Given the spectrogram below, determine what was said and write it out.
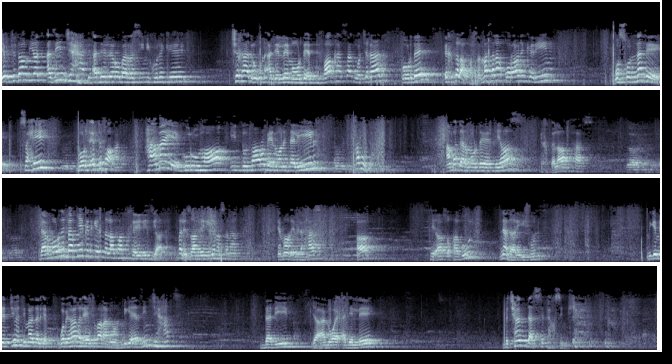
ابتدا میاد از این جهت ادله رو بررسی می‌کنه که چقدر اون ادله مورد اتفاق هستند و چقدر مورد اختلاف هستند مثلا قرآن کریم و سنت صحیح مورد اتفاق همه گروه ها این دوتا رو به عنوان دلیل قبول دارن. اما در مورد قیاس اختلاف هست. در مورد بقیه که دیگه اختلافات خیلی زیاده. بله ظاهریه مثلا امام ابن حزم قیاس و قبول نداره ایشون میگه من جهت ماذا و به هذا الاعتبار عنوان میگه از این جهت دلیل یا أنواع أدلة به چند دسته تقسیم میشه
